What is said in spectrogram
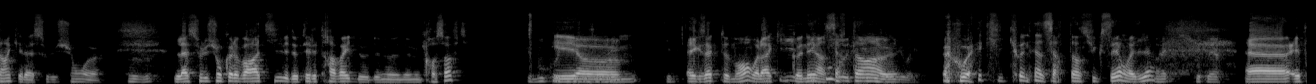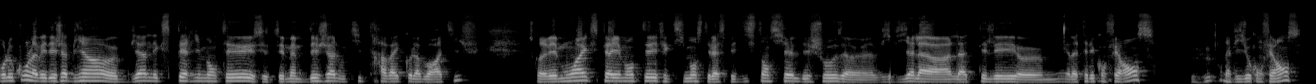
hein, qui est la solution, mmh la solution collaborative et de télétravail de, de Microsoft et euh, exactement, voilà, qui connaît un certain, euh, ouais. qui connaît un certain succès, on va dire. Euh, et pour le coup, on l'avait déjà bien, bien expérimenté. C'était même déjà l'outil de travail collaboratif. Ce qu'on avait moins expérimenté, effectivement, c'était l'aspect distanciel des choses via la, télé, la téléconférence. Mhm. la visioconférence.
